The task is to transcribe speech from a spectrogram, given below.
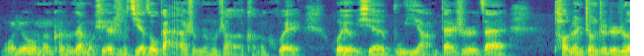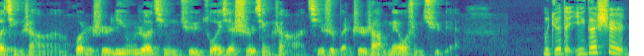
我觉得我们可能在某些什么节奏感啊什么什么上可能会会有一些不一样，但是在。讨论政治的热情上啊，或者是利用热情去做一些事情上啊，其实本质上没有什么区别。我觉得一个是，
